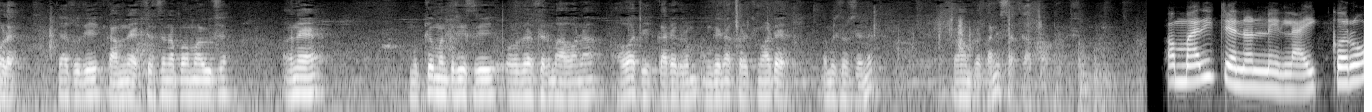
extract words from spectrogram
મળે, ત્યાં સુધી કામને એક્સટેન્શન આપવામાં આવ્યું છે. અને મુખ્યમંત્રી શ્રી વડોદરા શહેરમાં આવવાના હોવાથી કાર્યક્રમ અંગેના ખર્ચ માટે કમિશનરશ્રીને તમામ પ્રકારની સત્તા આપવામાં આવે છે. અમારી ચેનલને લાઈક કરો,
